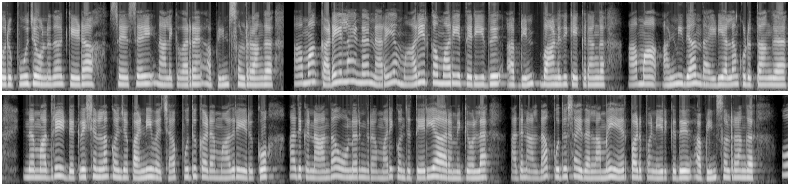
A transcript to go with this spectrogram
ஒரு பூஜை ஒன்று தான் கேடா? சரி சரி நாளைக்கு வர்றேன் அப்படின்னு சொல்கிறாங்க ஆமாம் கடையெல்லாம் என்ன? நிறைய மாறி இருக்க மாதிரியே தெரியுது அப்படின்னு வானதி கேட்குறாங்க ஆமாம் அண்ணி தான் இந்த ஐடியாலாம் கொடுத்தாங்க. இந்த மாதிரி டெக்கரேஷன்லாம் கொஞ்சம் பண்ணி வச்சா புது கடை மாதிரி இருக்கும். அதுக்கு நான் தான் ஓனருங்கிற மாதிரி கொஞ்சம் தெரிய ஆரம்பிக்கும்ல. அதனால தான் புதுசாக இதெல்லாமே ஏற்பாடு பண்ணியிருக்குது அப்படின்னு சொல்கிறாங்க ஓ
